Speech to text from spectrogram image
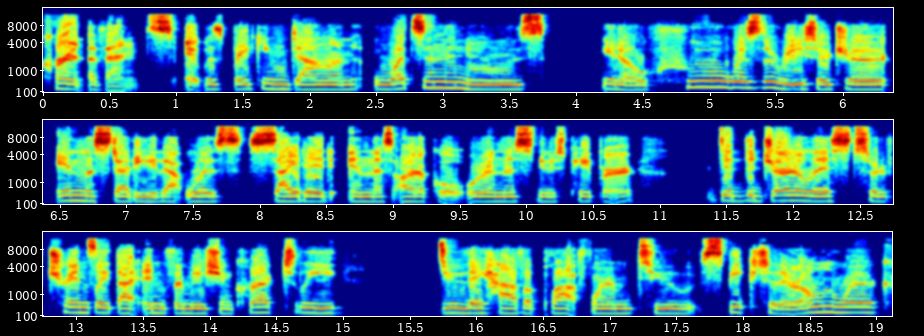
current events. It was breaking down what's in the news, you know, who was the researcher in the study that was cited in this article or in this newspaper? Did the journalist sort of translate that information correctly? Do they have a platform to speak to their own work?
